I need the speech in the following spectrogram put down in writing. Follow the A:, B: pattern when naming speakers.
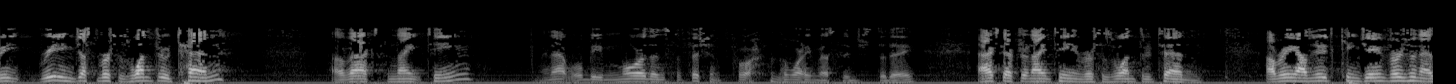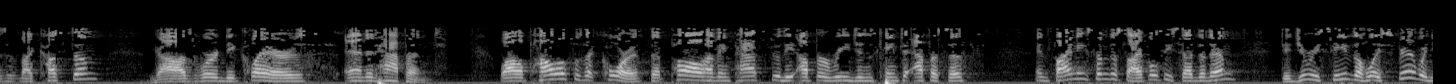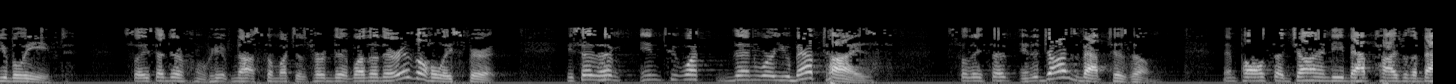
A: re- reading just verses 1 through 10 of Acts 19, and that will be more than sufficient for the morning message today. Acts chapter 19, verses 1 through 10. I'll read out the New King James Version as is my custom. God's word declares, and it happened. While Apollos was at Corinth, that Paul, having passed through the upper regions, came to Ephesus, and finding some disciples, he said to them, Did you receive the Holy Spirit when you believed? So he said to them, We have not so much as heard there, whether there is a Holy Spirit. He said to them, Into what then were you baptized? So they said, Into John's baptism. Then Paul said, John indeed baptized with a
